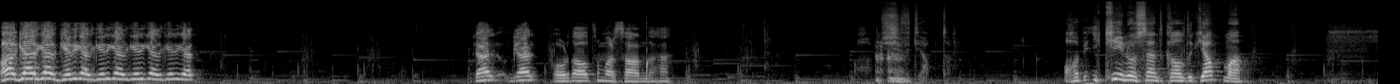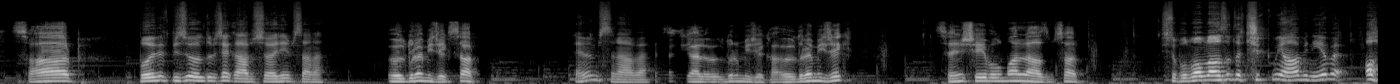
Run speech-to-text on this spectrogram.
Aa gel gel geri gel geri gel geri gel geri gel. Gel gel orada altın var sağında ha. Abi shift yaptım. Abi iki innocent kaldık yapma. Sarp Bu herif bizi öldürecek abi söyleyeyim sana. öldüremeyecek Sarp. Emin misin abi? Gel öldürmeyecek ha öldüremeyecek. Senin şeyi bulman lazım Sarp. İşte bulmam lazım da çıkmıyor abi niye be? Ah!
